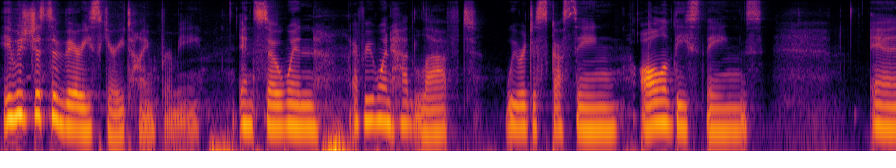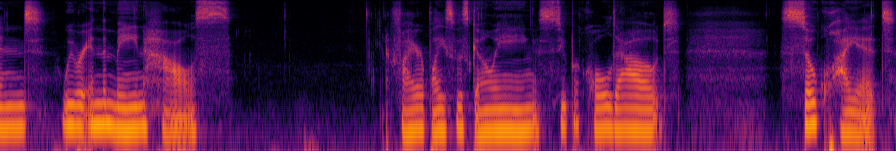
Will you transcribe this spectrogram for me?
it was just a very scary time for me. And so when everyone had left, we were discussing all of these things. And we were in the main house. Fireplace was going, super cold out, so quiet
